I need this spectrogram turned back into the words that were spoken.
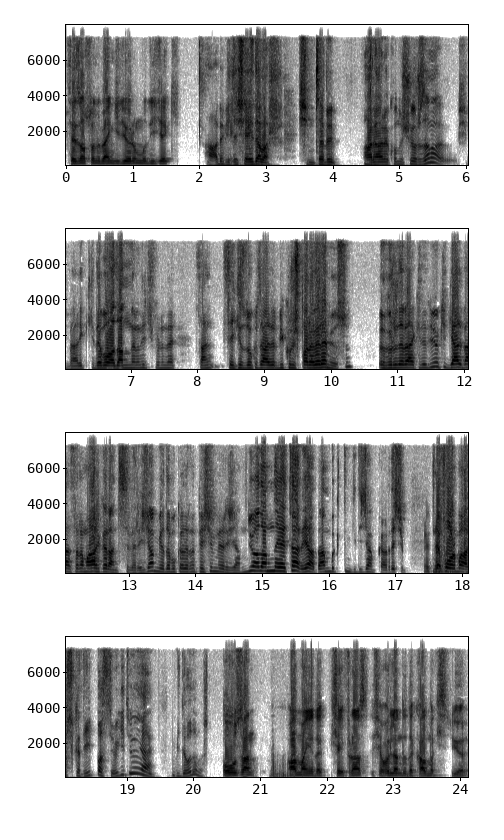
Sezon sonu ben gidiyorum mu diyecek. Abi bir de şey de var. Şimdi tabii ara ara konuşuyoruz ama belki de bu adamların hiçbirine sen 8-9 aydır bir kuruş para veremiyorsun. Öbürü de belki de diyor ki gel ben sana maaş garantisi vereceğim ya da bu kadarını peşin vereceğim diyor. Adam ne yeter ya ben bıktım gideceğim kardeşim. Evet, ne forma aşkı deyip basıyor gidiyor yani. Bir de o da var. Oğuzhan Almanya'da şey Frans şey Hollanda'da kalmak istiyor.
